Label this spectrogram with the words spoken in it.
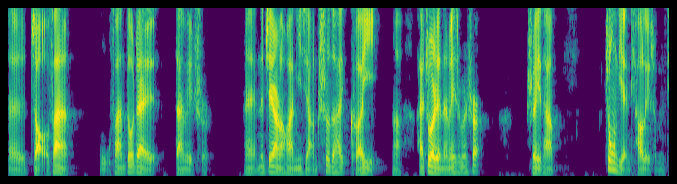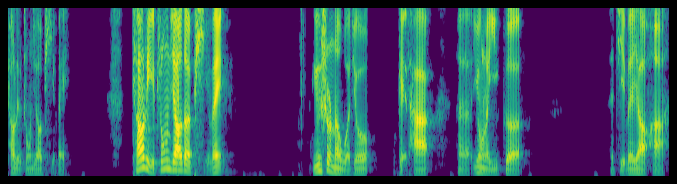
呃，早饭、午饭都在单位吃，哎，那这样的话，你想吃的还可以啊，还坐在那没什么事儿，所以他重点调理什么？调理中焦脾胃，调理中焦的脾胃。于是呢，我就给他呃用了一个。几味药啊，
